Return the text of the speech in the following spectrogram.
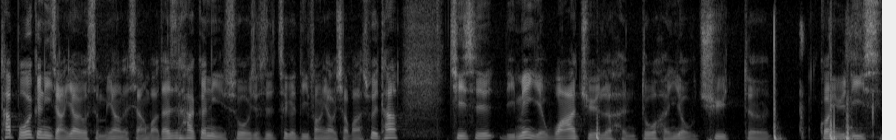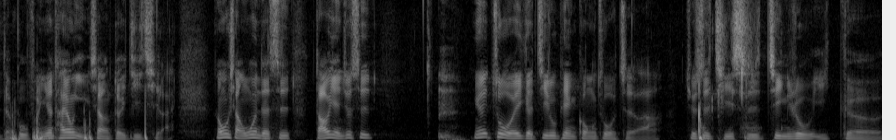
他不会跟你讲要有什么样的想法，但是他跟你说就是这个地方要小吧，所以他其实里面也挖掘了很多很有趣的关于历史的部分，因为他用影像堆积起来。那我想问的是，导演就是因为作为一个纪录片工作者啊，就是其实进入一个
